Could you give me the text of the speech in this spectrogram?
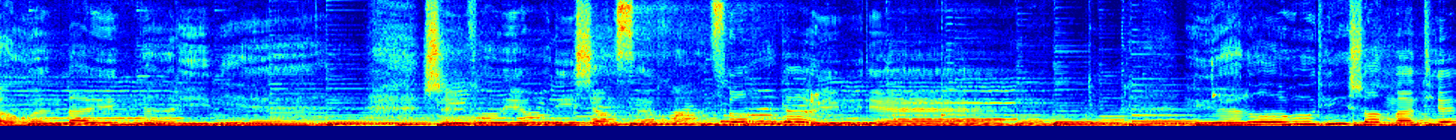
问白云的里面，是否有你相思化作的雨点？月落乌啼霜满天。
